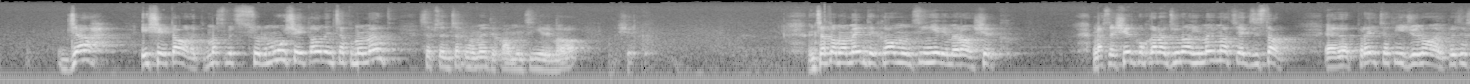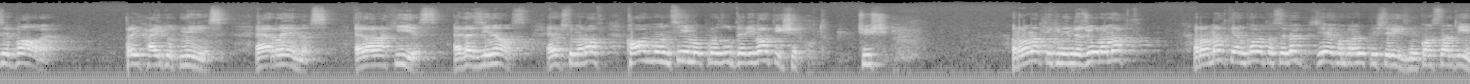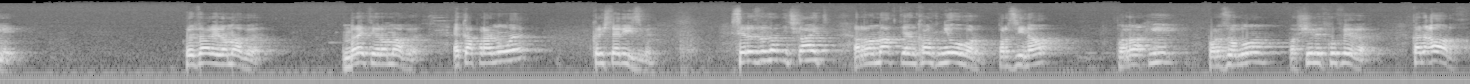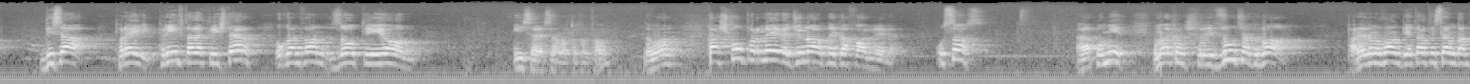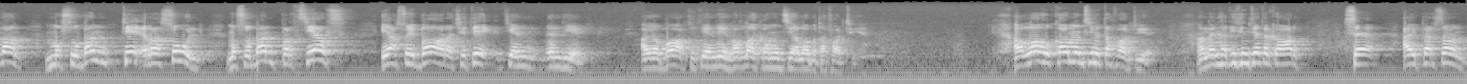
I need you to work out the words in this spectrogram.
Gjah i shejtanit, mos me të sulmu shejtani në qat moment, sepse në qato momente ka mundësi njeri me ra n'shirk. Në qato momente ka mundësi njeri me ra n'shirk. Ngase shirku kanë gjynahi më i madh që ekziston. Edhe prej qeti gjynahi, prej që se bare, prej hajdutnisë, e rrenës, edhe rakijës, edhe zinas, edhe kështu me radhë, ka mundësi m'u prodhu derivati i shirkut. Qysh? Romakt i keni ndëgju romakt? Romakët janë konë ata sebep që e kanë pranuar krishterizmin, Konstantini. Kryetari i romakëve, mbreti i romakëve, e ka pranuar krishterizmin. Si rezultat i çkajit, romakët janë konë të njohur për zina, për raki, për zullum, për shkelje t'kufive. Kanë ardhë, disa prej priftave krishter, u kanë thonë, zoti jonë, Isa alejhi selam, kanë thonë, domethënë, ka shku për neve, gjynahet na i ka falë neve. U s'ka, E po mirë, domethënë e kanë shfrytëzu qat barrë. Pra domethënë, djetarët islam kanë thonë, mos u ban ti rasul, mos u bën për cjellës i asoj bare që ti që e ndjen. Ajo barrë që ti e ndjen, vëlla ka mundësi Allah me ta falë tyje. Allahu ka mundësi me ta falë tyje. Andaj në hadithin tjetër ka ardhë se ai person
